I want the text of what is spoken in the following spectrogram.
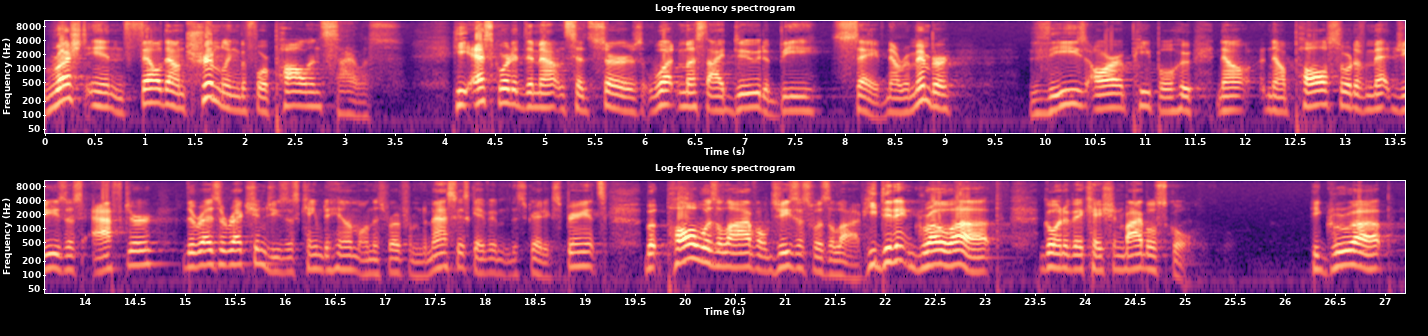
Rushed in and fell down trembling before Paul and Silas. He escorted them out and said, Sirs, what must I do to be saved? Now remember, These are people who now now Paul sort of met Jesus after the resurrection. Jesus came to him on this road from Damascus, gave him this great experience. But Paul was alive while Jesus was alive. He didn't grow up going to vacation Bible school. He grew up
